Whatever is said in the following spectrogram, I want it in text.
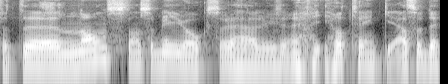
För att eh, någonstans så blir ju också det här, jag tänker, alltså det,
